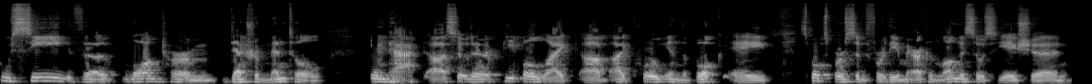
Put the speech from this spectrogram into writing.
who see the long-term detrimental impact. Uh, so there are people like uh, I quote in the book a spokesperson for the American Lung Association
